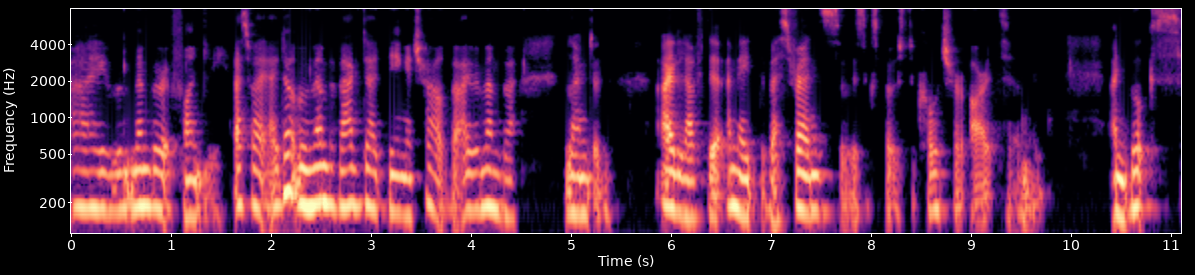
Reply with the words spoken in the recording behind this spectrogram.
I remember it fondly. That's why I don't remember Baghdad being a child, but I remember London. I loved it. I made the best friends. I was exposed to culture, art, and, and books.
